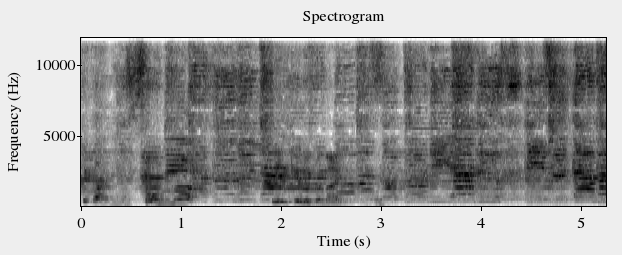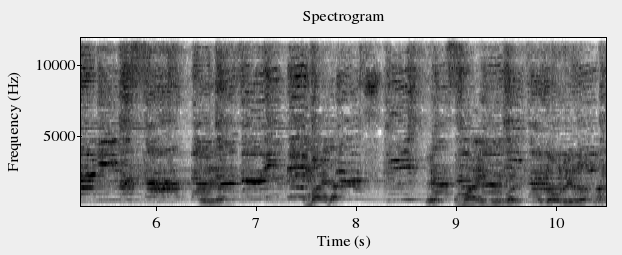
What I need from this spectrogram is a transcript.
て感じね。そんな影響力はない俺らお前だ。え？お前呼ばれてあと俺らだな。こ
